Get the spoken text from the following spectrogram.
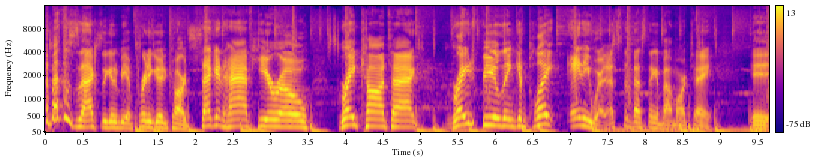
I bet this is actually going to be a pretty good card. Second half hero. Great contact. Great fielding. Can play anywhere. That's the best thing about Marte is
